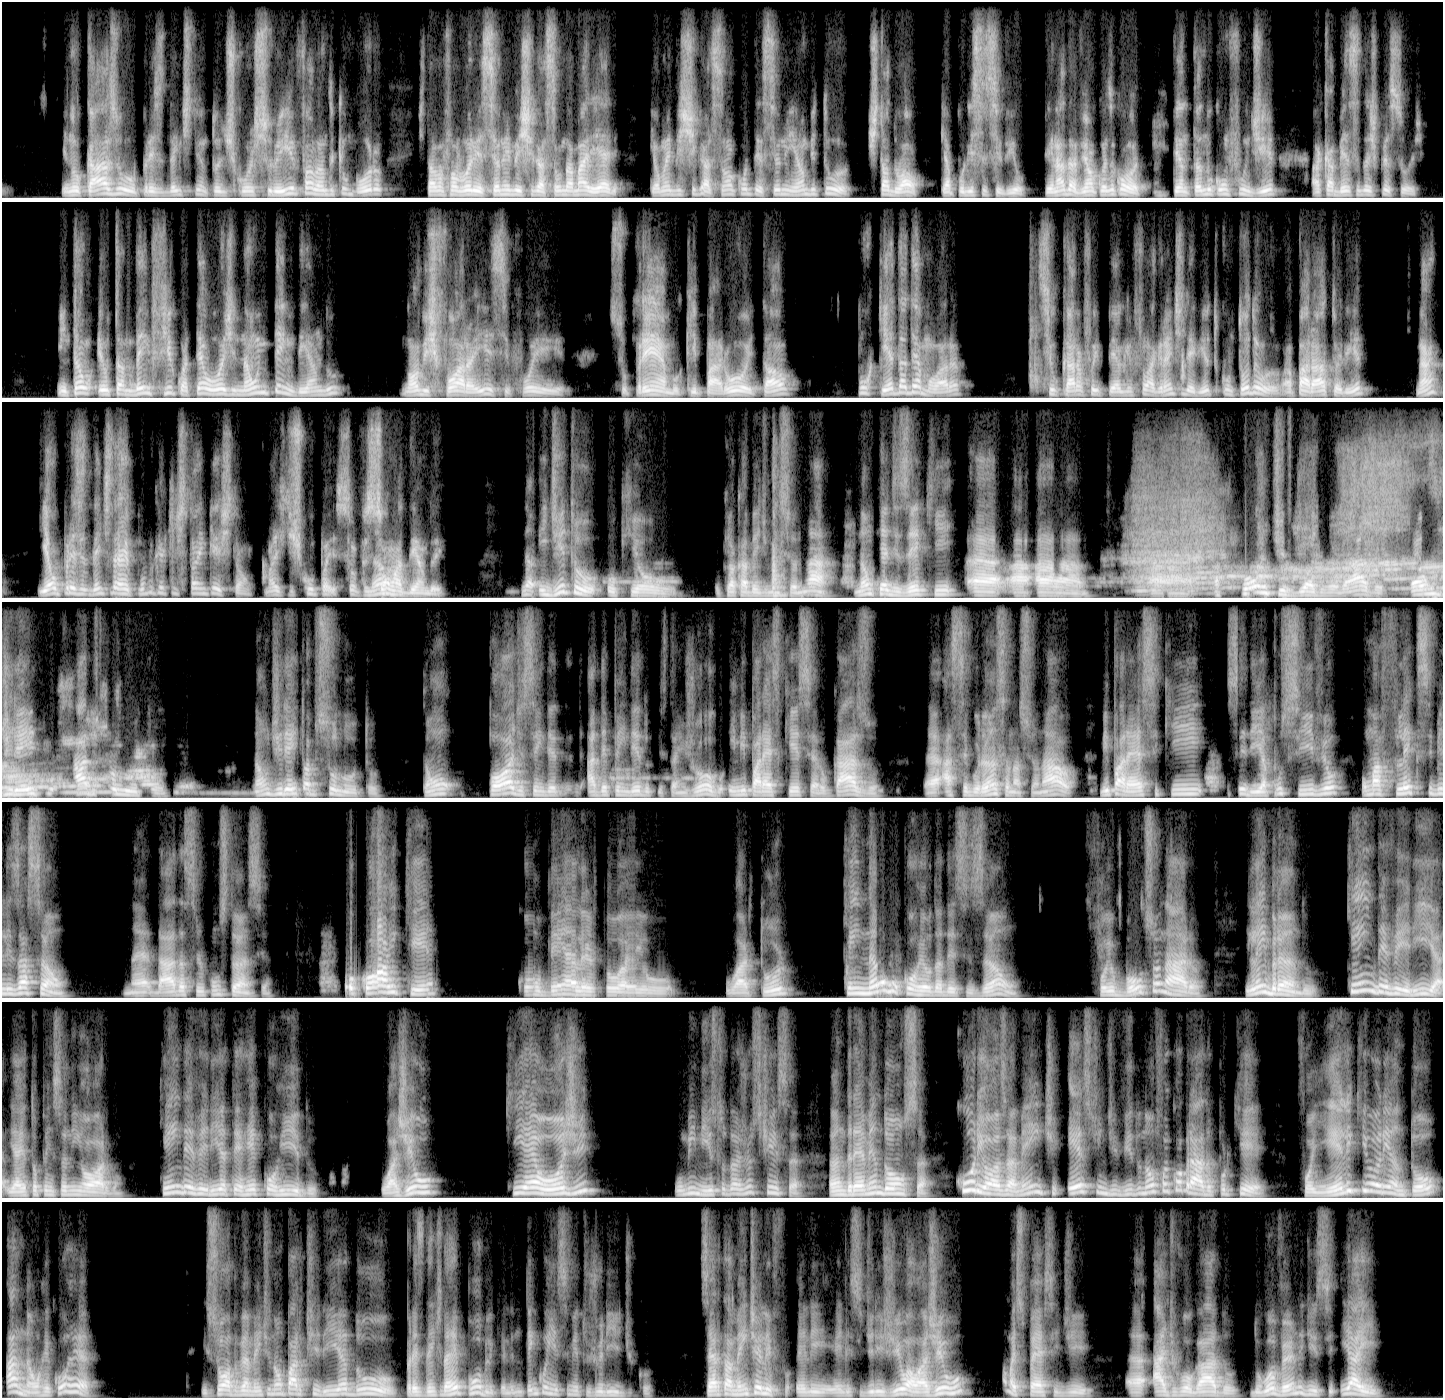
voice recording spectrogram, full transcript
E no caso, o presidente tentou desconstruir falando que o Moro estava favorecendo a investigação da Marielle, que é uma investigação acontecendo em âmbito estadual, que é a Polícia Civil. Tem nada a ver uma coisa com a outra, tentando confundir a cabeça das pessoas. Então, eu também fico até hoje não entendendo, nomes fora aí, se foi Supremo que parou e tal. Por que da demora se o cara foi pego em flagrante delito com todo o aparato ali, né? E é o presidente da República que está em questão. Mas desculpa aí, só, só um adendo aí. Não, e dito o que, eu, o que eu acabei de mencionar, não quer dizer que a, a, a, as fontes do advogado é um direito absoluto. Não um direito absoluto. Então, pode ser, a depender do que está em jogo, e me parece que esse era o caso, é, a segurança nacional, me parece que seria possível uma flexibilização, né, dada a circunstância. Ocorre que, como bem alertou aí o, o Arthur, quem não recorreu da decisão foi o Bolsonaro. E lembrando, quem deveria, e aí eu estou pensando em órgão, quem deveria ter recorrido? O AGU, que é hoje o ministro da Justiça, André Mendonça. Curiosamente, este indivíduo não foi cobrado, porque foi ele que orientou a não recorrer. Isso, obviamente, não partiria do presidente da República, ele não tem conhecimento jurídico. Certamente ele, ele, ele se dirigiu ao AGU, uma espécie de uh, advogado do governo, e disse: e aí?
